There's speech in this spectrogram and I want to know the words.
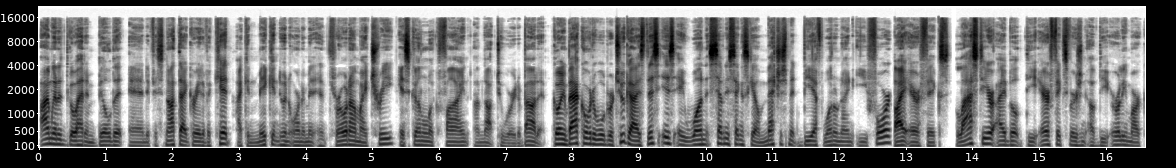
I'm going to go ahead and build it. And if it's not that great of a kit, I can make it into an ornament and throw it on my tree. It's going to look fine. I'm not too worried about it. Going back over to World War II, guys, this is a 172nd scale Messerschmitt Bf 109E4 by Airfix. Last year, I built the Airfix version of the early Mark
